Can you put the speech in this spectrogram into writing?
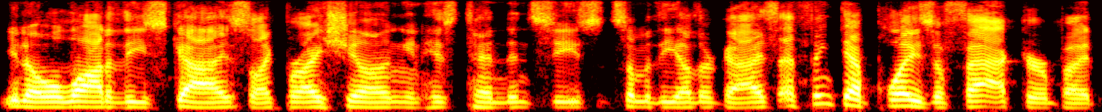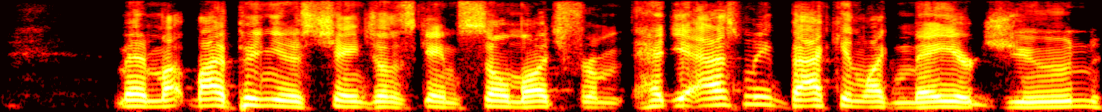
you know, a lot of these guys like Bryce Young and his tendencies and some of the other guys, I think that plays a factor. But man, my, my opinion has changed on this game so much from had you asked me back in like May or June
